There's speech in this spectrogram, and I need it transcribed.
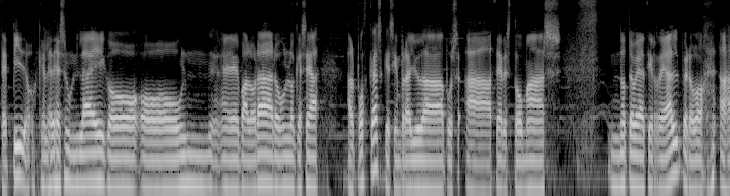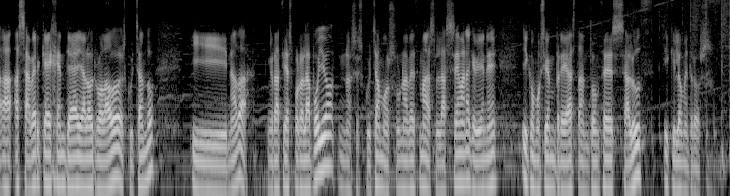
te pido que le des un like o, un eh, valorar o un lo que sea al podcast, que siempre ayuda pues a hacer esto más, no te voy a decir real, pero a saber que hay gente ahí al otro lado escuchando. Y nada, gracias por el apoyo, nos escuchamos una vez más la semana que viene y como siempre, hasta entonces, salud y kilómetros.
